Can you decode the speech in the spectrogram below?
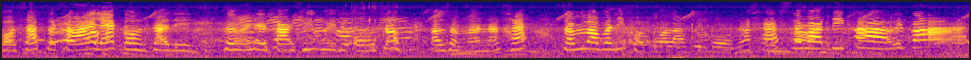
กดซับสไครต์และกดกระดิ่งเพื่อไม่ให้พลาดคลิปวิดีโอส้มเอาสำนักนะคะสำหรับวันนี้ขอตัวลาไปก่อนนะคะ สวัสดีค่ะ บ๊ายบาย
